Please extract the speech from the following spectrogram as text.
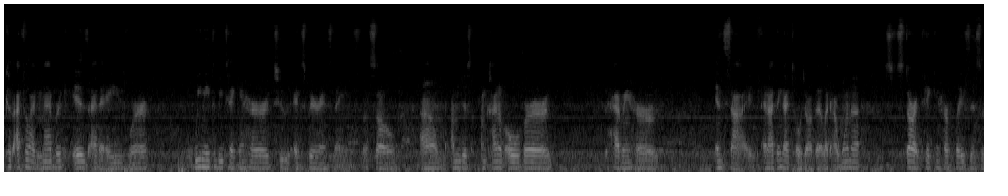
because I feel like Maverick is at an age where we need to be taking her to experience things. So um, I'm just I'm kind of over having her inside, and I think I told y'all that like I want to start taking her places so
